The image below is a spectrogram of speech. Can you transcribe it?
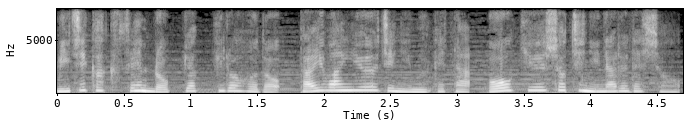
短く1600キロほど台湾有事に向けた応急処置になるでしょう。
